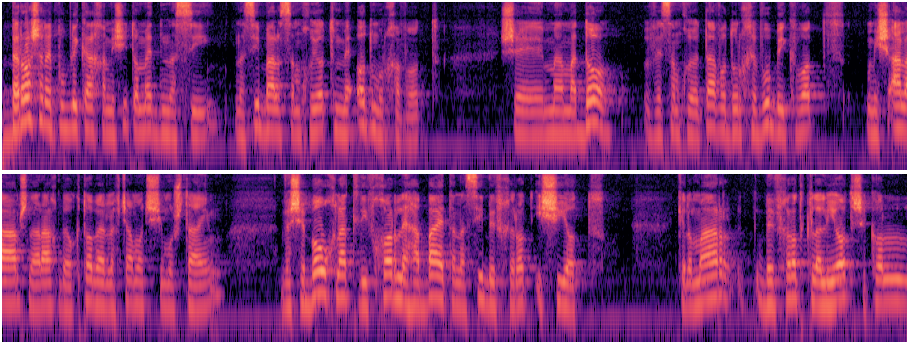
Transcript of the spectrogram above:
בראש הרפובליקה החמישית עומד נשיא, נשיא בעל סמכויות מאוד מורחבות, שמעמדו וסמכויותיו עוד הורחבו בעקבות משאל העם שנערך באוקטובר 1962 ושבו הוחלט לבחור להבא את הנשיא בבחירות אישיות. כלומר, בבחירות כלליות שכל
